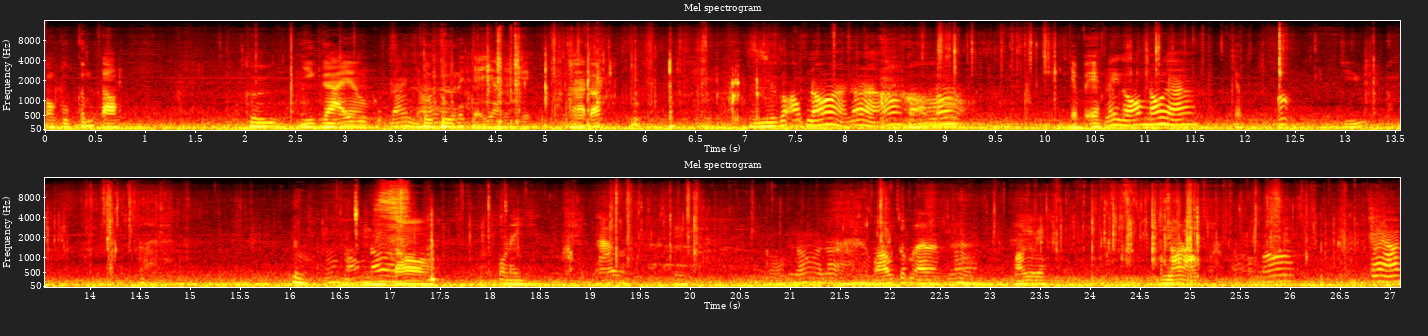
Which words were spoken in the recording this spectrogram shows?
Con cục cúm to. Hư Với gai không? Cục đá nhỏ. Khư khư nó chạy ra nó kìa. À đó. Hình như có ốc nó à, đó là ốc có ốc nó Chụp em. Lấy con ốc nó ra. Chụp. chịu. Được, nó có ốc nó. To. Con này. À có ốc nó nó à bỏ túm lại nó Bỏ vô em Không nói đâu. Ốc nó. Thấy hả?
